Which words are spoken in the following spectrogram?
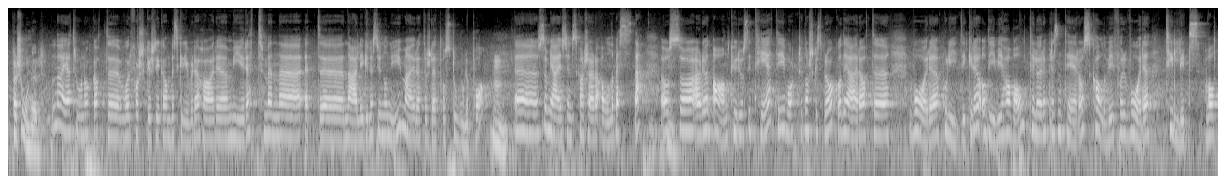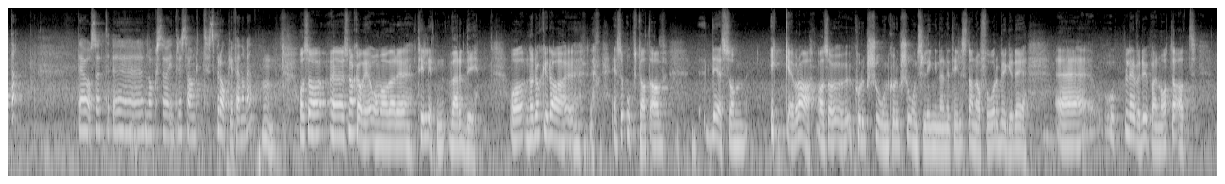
personer? Nei, jeg tror nok at uh, vår forsker, slik han beskriver det, har uh, mye rett. Men uh, et nærliggende synonym er jo rett og slett å stole på. Mm. som jeg syns kanskje er det aller beste. Og så er det jo en annen kuriositet i vårt norske språk, og det er at våre politikere og de vi har valgt til å representere oss, kaller vi for våre tillitsvalgte. Det er også et eh, nokså interessant språklig fenomen. Mm. Og så eh, snakker vi om å være tilliten verdig. Og når dere da eh, er så opptatt av det som ikke er bra, altså korrupsjon, korrupsjonslignende tilstander, og forebygge det, eh, opplever du på en måte at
